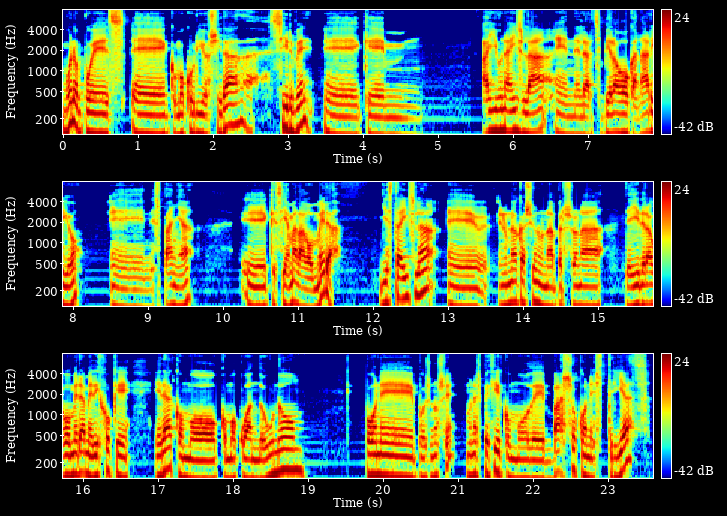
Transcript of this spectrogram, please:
Bueno, pues como curiosidad sirve que mm, hay una isla en el archipiélago canario, en España, eh, que se llama La Gomera. Y esta isla, eh, en una ocasión una persona de ahí de La Gomera me dijo que era como, como cuando uno pone, pues no sé, una especie como de vaso con estrías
